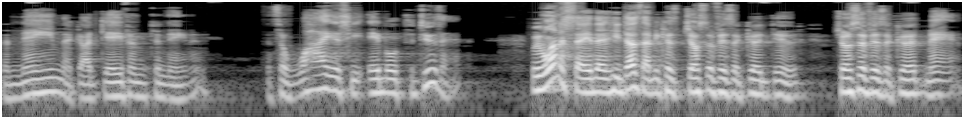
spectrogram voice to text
the name that God gave him to name him. And so, why is he able to do that? We want to say that he does that because Joseph is a good dude. Joseph is a good man.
